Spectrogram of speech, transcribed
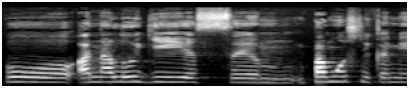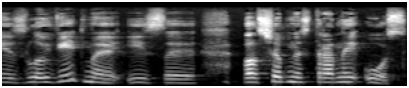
по аналогии с эм, помощниками злой ведьмы из э, волшебной страны Оз.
